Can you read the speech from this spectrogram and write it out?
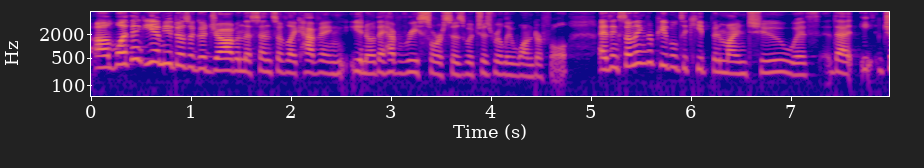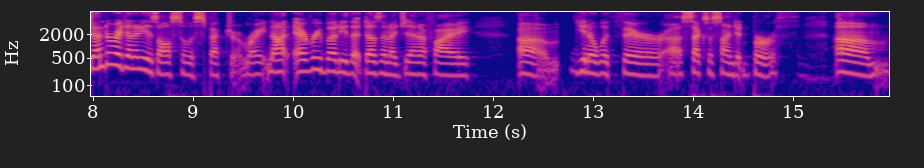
Um, well, I think EMU does a good job in the sense of like having, you know, they have resources, which is really wonderful. I think something for people to keep in mind too with that e- gender identity is also a spectrum, right? Not everybody that doesn't identify, um, you know, with their uh, sex assigned at birth. Um,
